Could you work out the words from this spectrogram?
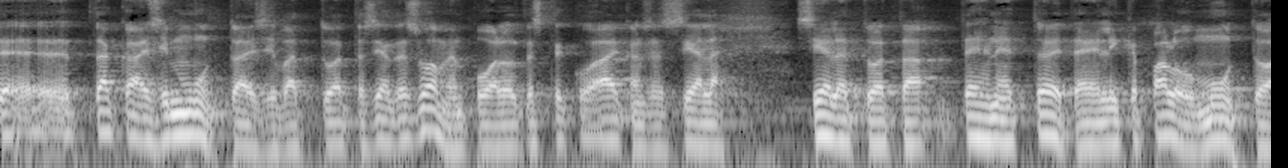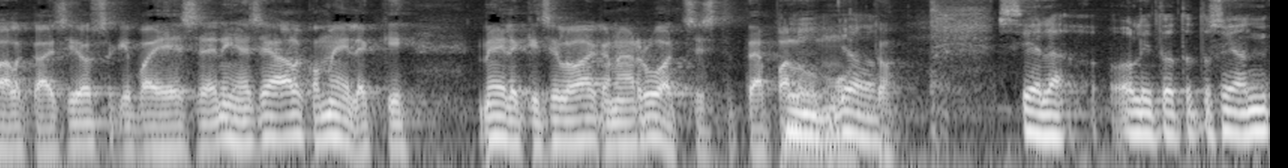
eh, takaisin muuttaisivat tuota sieltä Suomen puolelta sitten kun aikansa siellä, siellä tuota, tehneet töitä, eli paluu muutto alkaisi jossakin vaiheessa. Ja niinhän se alkoi meillekin, meillekin silloin aikanaan Ruotsista tämä paluumuutto. joo. Siellä oli tuota tosiaan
